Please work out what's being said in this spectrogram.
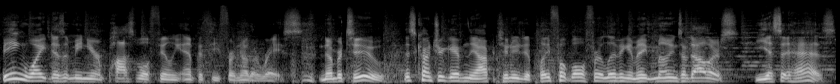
Being white doesn't mean you're impossible of feeling empathy for another race. Number two, this country gave him the opportunity to play football for a living and make millions of dollars. Yes, it has.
